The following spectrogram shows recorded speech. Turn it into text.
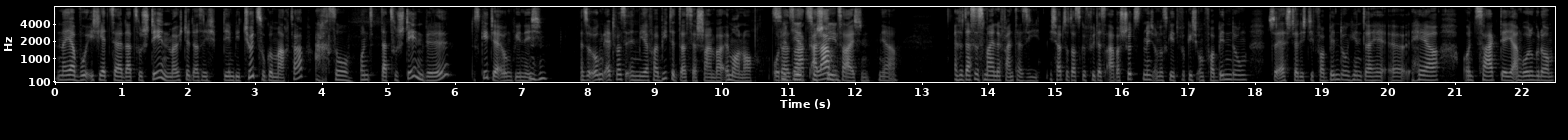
Naja, wo ich jetzt ja dazu stehen möchte, dass ich dem die Tür zugemacht habe Ach so. und dazu stehen will, das geht ja irgendwie nicht. Mhm. Also irgendetwas in mir verbietet das ja scheinbar immer noch. Oder sagt stehen. Alarmzeichen, ja. Also das ist meine Fantasie. Ich habe so das Gefühl, das aber schützt mich und es geht wirklich um Verbindung. Zuerst stelle ich die Verbindung hinterher äh, her und zeigt dir ja im Grunde genommen,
